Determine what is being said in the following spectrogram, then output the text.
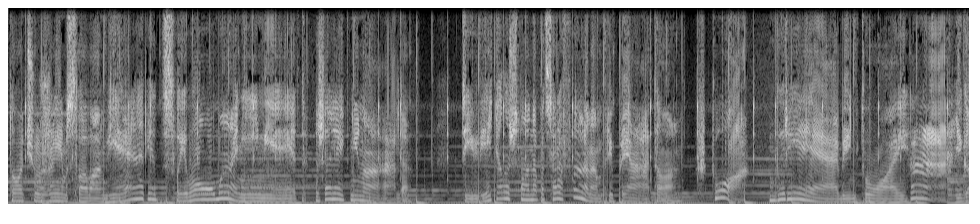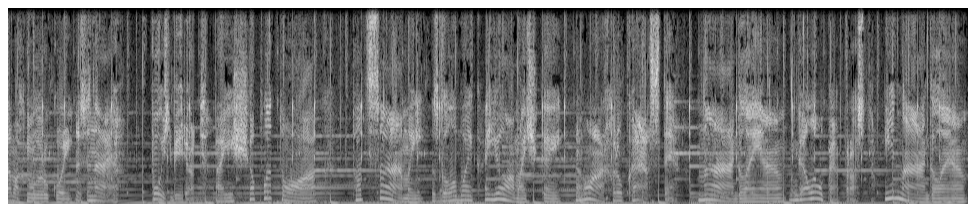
Кто чужим словам верит, своего ума не имеет. Жалеть не надо. Ты видела, что она под сарафаном припрятала? Что? Гребень твой. А, Яга махнула рукой. знаю. Пусть берет. А еще платок. Тот самый, с голубой каемочкой. Ох, рукастая. Наглая. Глупая просто. И наглая.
